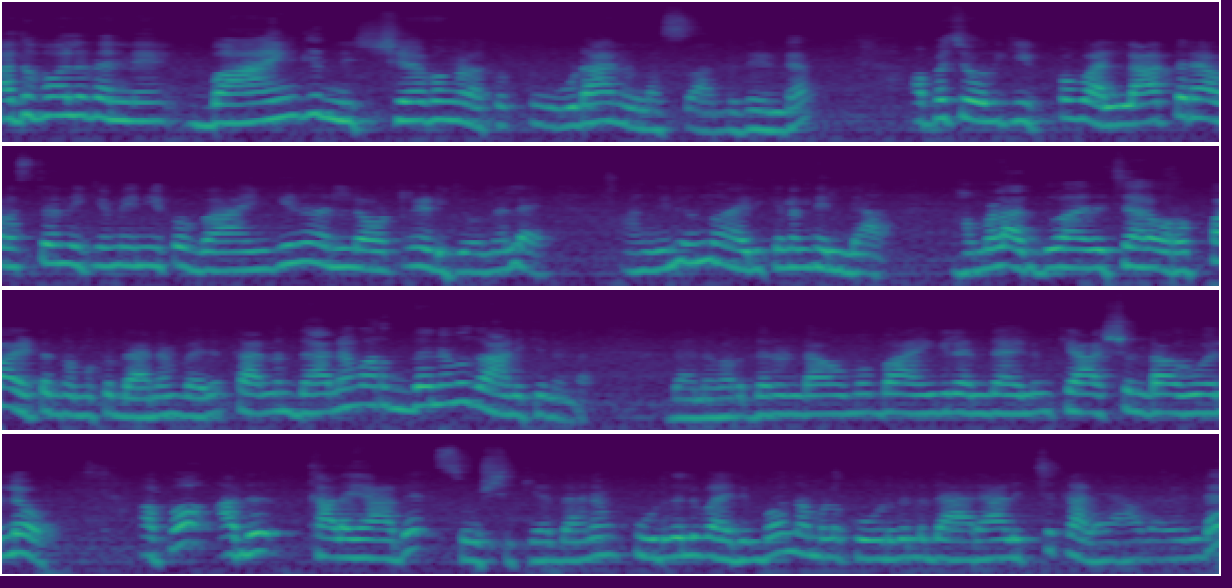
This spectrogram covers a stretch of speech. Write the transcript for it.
അതുപോലെ തന്നെ ബാങ്ക് നിക്ഷേപങ്ങളൊക്കെ കൂടാനുള്ള സാധ്യതയുണ്ട്. അപ്പോൾ ചോദിക്കും ഇപ്പോൾ വല്ലാത്തൊരവസ്ഥ നിൽക്കുമ്പോൾ ഇനിയിപ്പോൾ ബാങ്കിൽ നിന്ന് നല്ല ലോട്ടറി അടിക്കുമെന്നല്ലേ അങ്ങനെയൊന്നും ആയിരിക്കണം എന്നില്ല നമ്മൾ അധ്വാനിച്ചാൽ ഉറപ്പായിട്ടും നമുക്ക് ധനം വരും. കാരണം ധനവർദ്ധനവ് കാണിക്കുന്നുണ്ട്. ധനവർദ്ധന ഉണ്ടാകുമ്പോൾ ബാങ്കിൽ എന്തായാലും ക്യാഷ് ഉണ്ടാകുമല്ലോ. അപ്പോൾ അത് കളയാതെ സൂക്ഷിക്കുക. ധനം കൂടുതൽ വരുമ്പോൾ നമ്മൾ കൂടുതൽ ധാരാളിച്ച് കളയാതെ കൊണ്ട്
